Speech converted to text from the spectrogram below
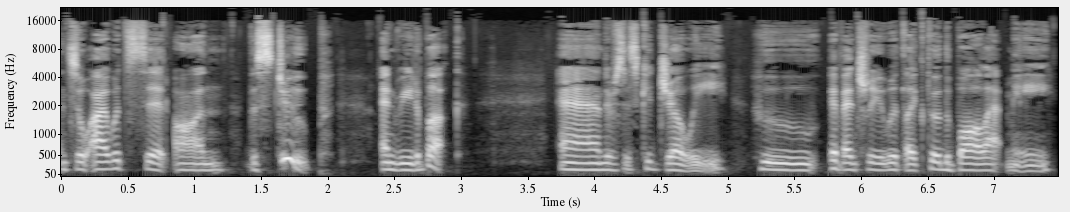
And so I would sit on the stoop and read a book. And there was this kid, Joey, who eventually would like throw the ball at me.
